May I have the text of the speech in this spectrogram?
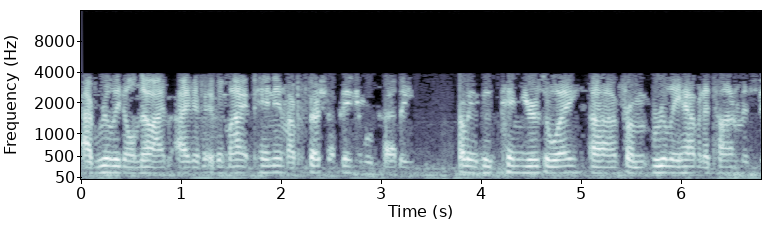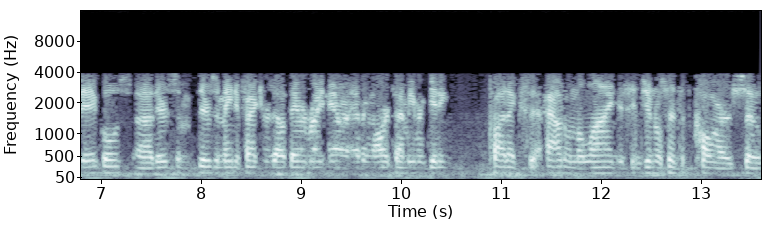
I really don't know. I, I, if, if in my opinion, my professional opinion, we're probably probably a good 10 years away uh, from really having autonomous vehicles. Uh, there's some there's some manufacturers out there right now having a hard time even getting products out on the line just in general sense of cars. So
